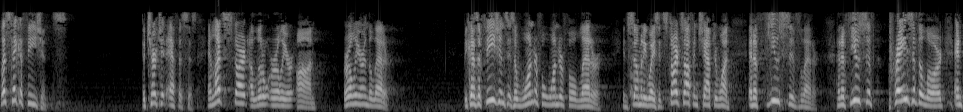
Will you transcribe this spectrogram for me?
Let's take Ephesians, the church at Ephesus, and let's start a little earlier on, earlier in the letter. Because Ephesians is a wonderful, wonderful letter in so many ways. It starts off in chapter 1, an effusive letter, an effusive praise of the Lord and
